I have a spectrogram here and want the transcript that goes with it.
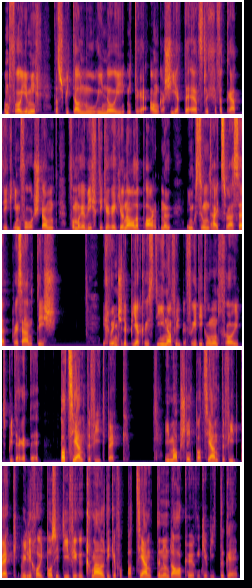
und freue mich, das Spital Muri neu mit einer engagierten ärztlichen Vertretung im Vorstand von einem wichtigen regionalen Partner im Gesundheitswesen präsent ist. Ich wünsche der Pia Christina viel Befriedigung und Freude bei dieser Tätigkeit. Patientenfeedback. Im Abschnitt Patientenfeedback will ich euch positive Rückmeldungen von Patienten und Angehörigen weitergeben.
